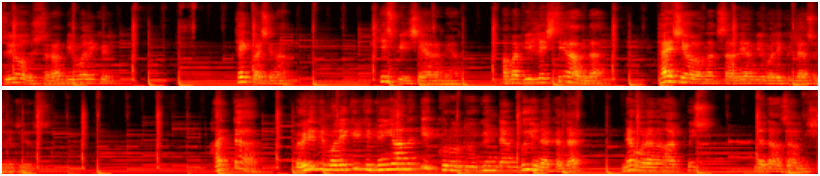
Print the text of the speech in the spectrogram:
suyu oluşturan bir molekül. Tek başına hiçbir işe yaramıyor. Ama birleştiği anda her şeye olanak sağlayan bir molekülden söz ediyoruz. Hatta öyle bir molekül ki dünyanın ilk kurulduğu günden bugüne kadar ne oranı artmış ne de azalmış.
